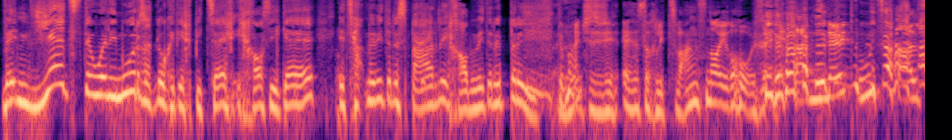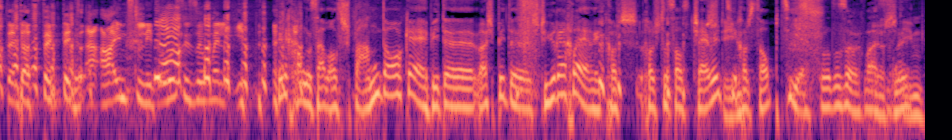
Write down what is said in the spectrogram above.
Wenn jetzt der Uli Maurer sagt, schau, ich bin zäh, ich kann sie geben, jetzt hat man wieder ein Bärli, ich habe wieder einen Brief. Du meinst, das ist äh, so ein bisschen Zwangsneurose. Ich kann nicht aushalten, dass dort jetzt eine einzelne Dosis rumliegt. Vielleicht kann es auch als Spende angeben, bei der, weißt, bei der Steuererklärung. Kannst, kannst du das als Charity, kannst du es abziehen, oder so, ich weiß Ja, es stimmt, nicht.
